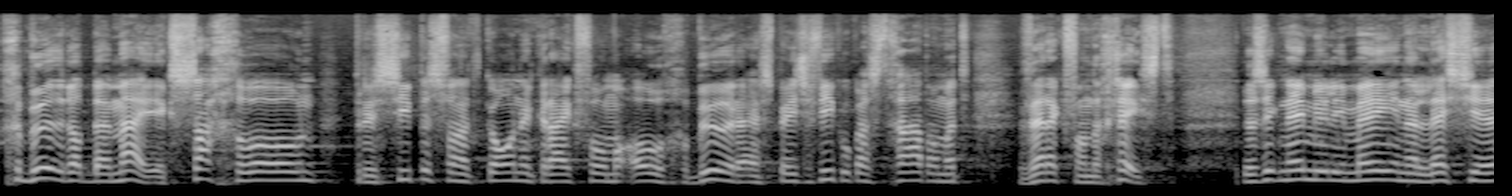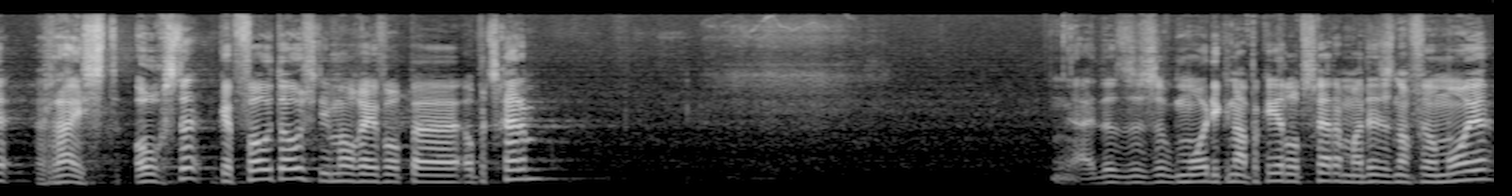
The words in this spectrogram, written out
gebeurde dat bij mij. Ik zag gewoon principes van het koninkrijk voor mijn ogen gebeuren. En specifiek ook als het gaat om het werk van de geest. Dus ik neem jullie mee in een lesje rijstoogsten. Ik heb foto's, die mogen even op, uh, op het scherm. Ja, dat is ook mooi, die knappe kerel op scherm, maar dit is nog veel mooier.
